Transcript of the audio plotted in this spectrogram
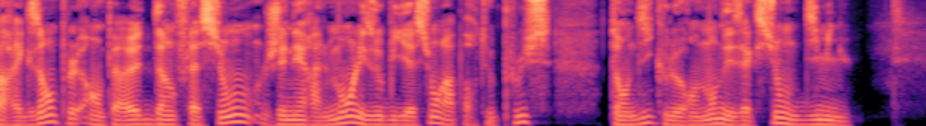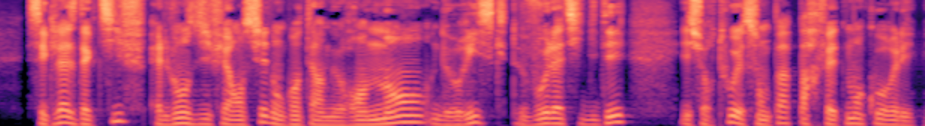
Par exemple, en période d'inflation, généralement les obligations rapportent plus, tandis que le rendement des actions diminue. Ces classes d'actifs, elles vont se différencier donc en termes de rendement, de risque, de volatilité, et surtout elles sont pas parfaitement corrélées.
